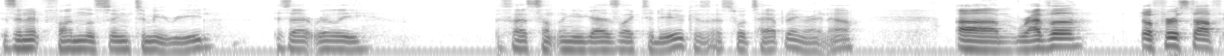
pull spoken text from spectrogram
isn't it fun listening to me read? Is that really? Is that something you guys like to do? Because that's what's happening right now. Um, Reva. Oh, first off,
